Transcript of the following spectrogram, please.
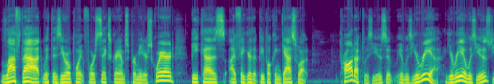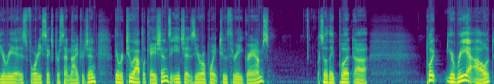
left that with the 0.46 grams per meter squared because I figure that people can guess what product was used. It, it, was urea. Urea was used. Urea is 46% nitrogen. There were two applications, each at 0.23 grams. So they put uh, put urea out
